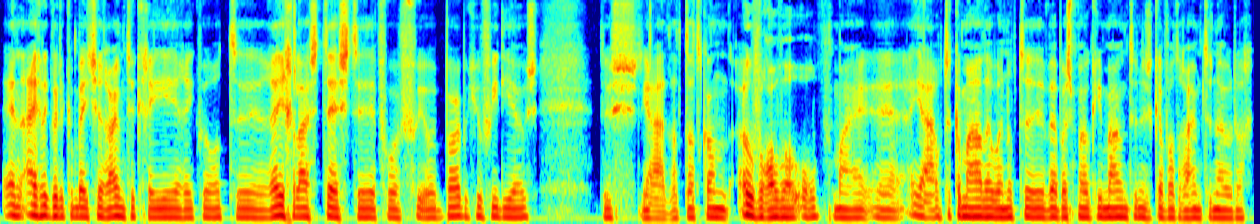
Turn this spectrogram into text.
En eigenlijk wil ik een beetje ruimte creëren. Ik wil wat regelaars testen voor, voor barbecue video's. Dus ja, dat, dat kan overal wel op. Maar ja, op de Kamado en op de Weber Smoky Mountain. Dus ik heb wat ruimte nodig.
